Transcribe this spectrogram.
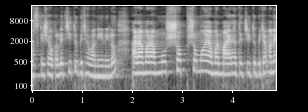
আজকে সকালে চিতই পিঠা বানিয়ে নিল। আর আমার আম্মু সব সময় আমার মায়ের হাতে চিতই পিঠা মানে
